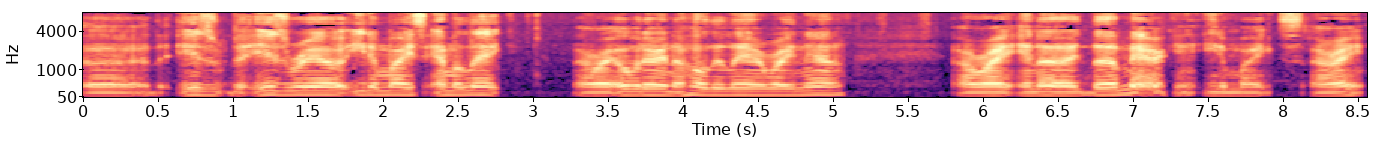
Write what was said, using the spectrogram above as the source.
uh the, is the Israel Edomites, Amalek, all right, over there in the Holy Land right now, all right, and uh the American Edomites, all right,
